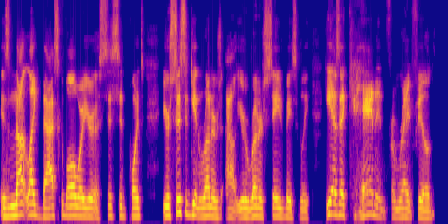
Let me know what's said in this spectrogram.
is not like basketball where you're assisted points. You're assisted getting runners out. Your runners saved basically. He has a cannon from right field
